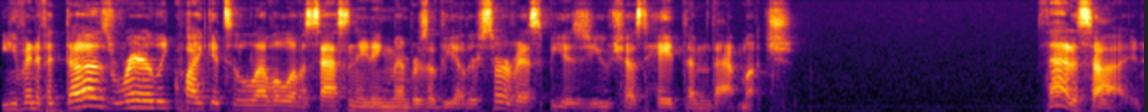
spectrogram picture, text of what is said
even if it does rarely quite get to the level of assassinating members of the other service because you just hate them that much. That aside,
